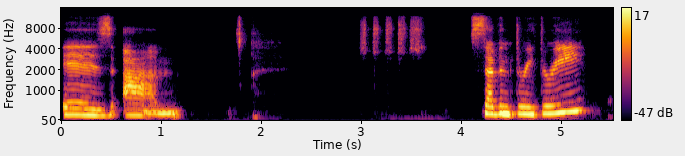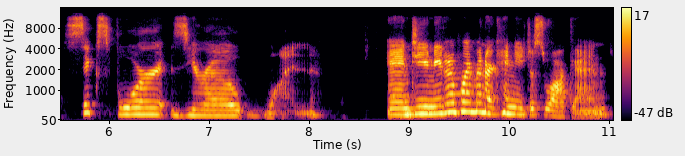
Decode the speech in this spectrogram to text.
is um, 733 6401. And do you need an appointment or can you just walk in?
